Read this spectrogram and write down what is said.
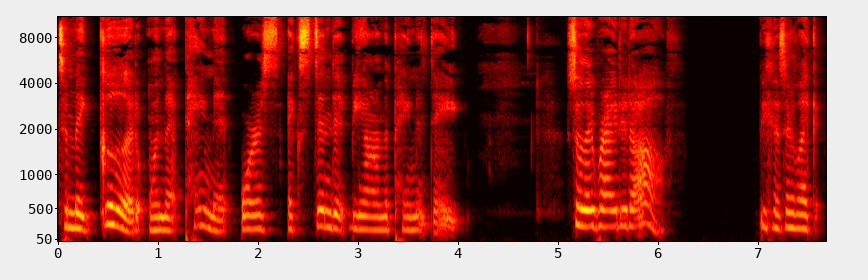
to make good on that payment or extend it beyond the payment date. So they write it off because they're like,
